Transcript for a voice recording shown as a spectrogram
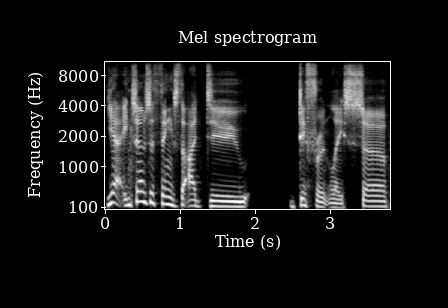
yeah, in terms of things that I do differently, so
